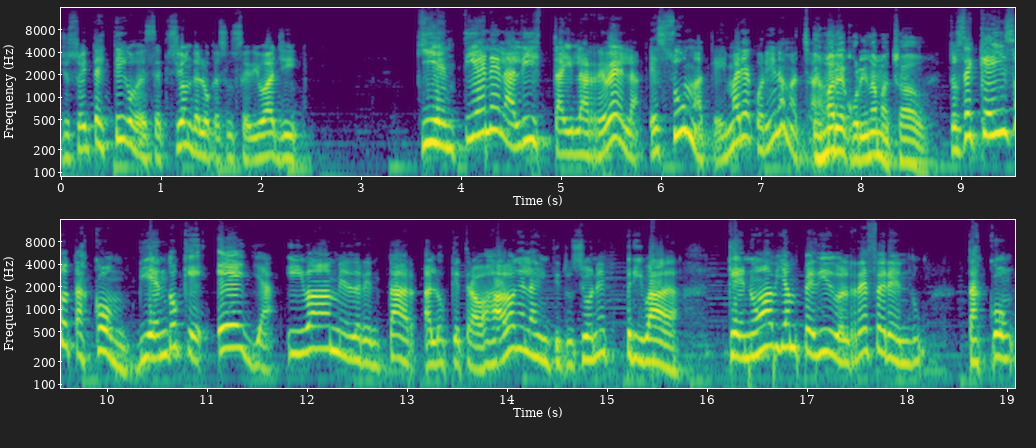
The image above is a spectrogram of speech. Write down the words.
Yo soy testigo de excepción de lo que sucedió allí. Quien tiene la lista y la revela es Súmate, es María Corina Machado. Es María Corina Machado. Entonces, ¿qué hizo Tascón? Viendo que ella iba a amedrentar a los que trabajaban en las instituciones privadas que no habían pedido el referéndum, Tascón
